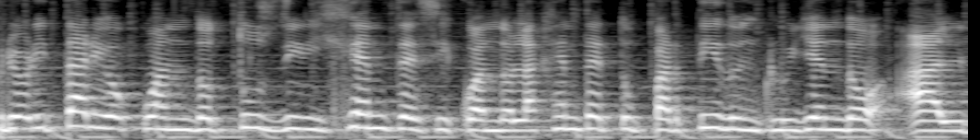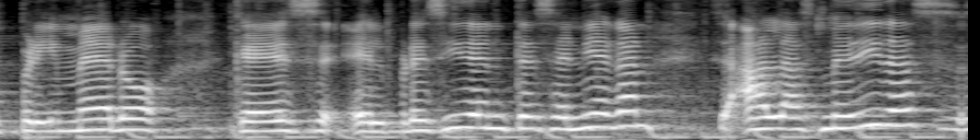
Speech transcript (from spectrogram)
prioritario cuando tus dirigentes y cuando la gente de tu partido, incluyendo al primero que es el presidente, se niegan a las medidas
